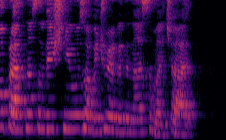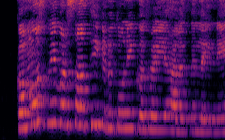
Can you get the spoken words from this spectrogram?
પ્રાર્થના સંદેશ ન્યૂઝ હવે જોઈએ અગત્યના સમાચાર. કમોસમી વરસાદથી ખેડૂતોની કથળેલી હાલતને લઈને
